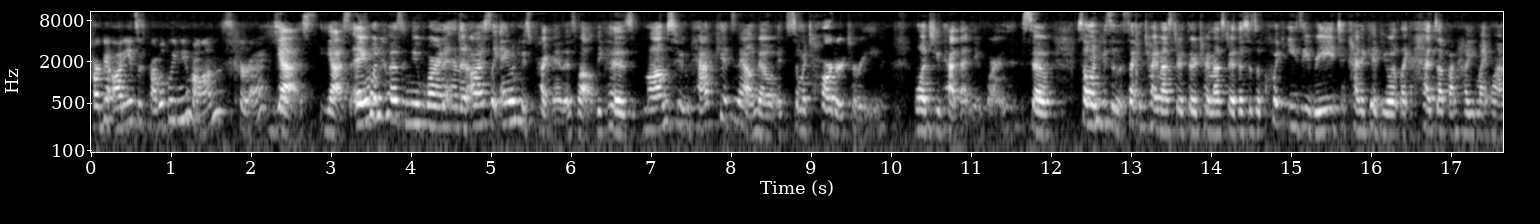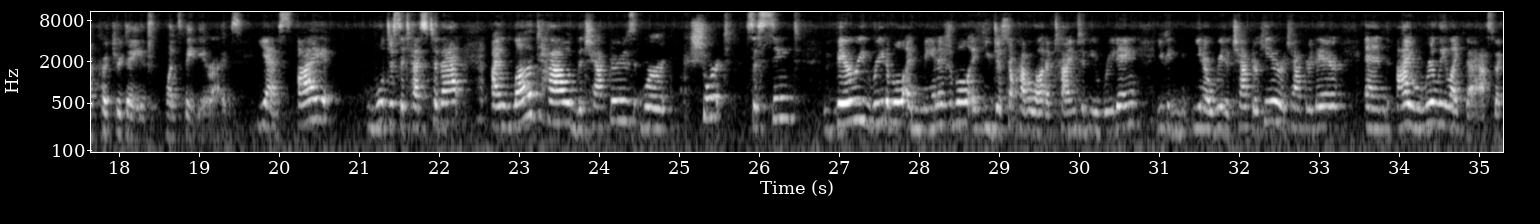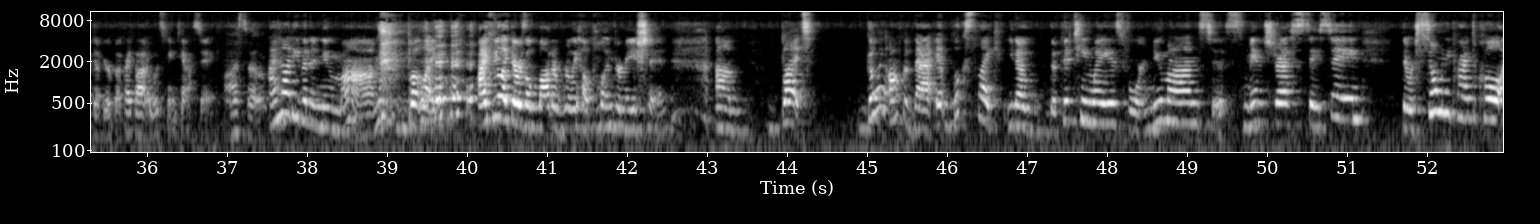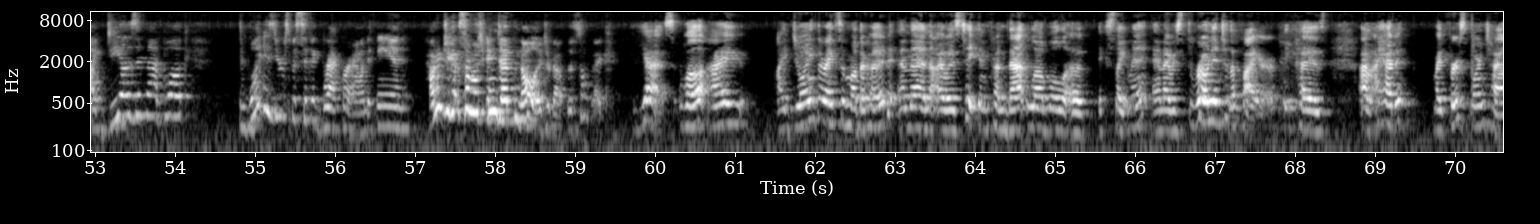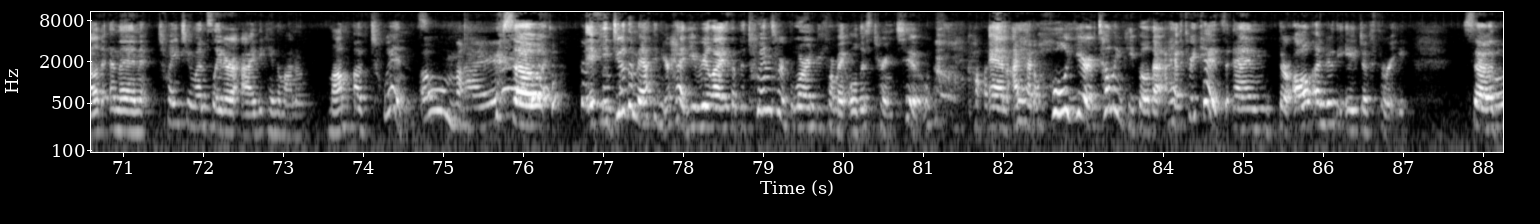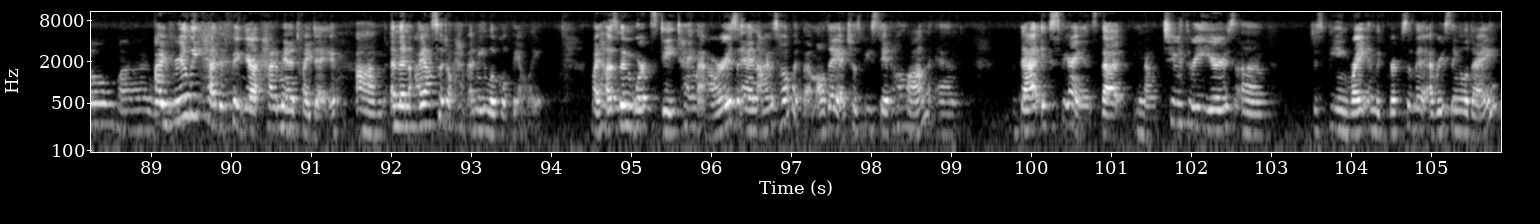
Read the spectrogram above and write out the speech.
target audience is probably new moms, correct? Yes, yes. Anyone who has a newborn, and then honestly, anyone who's pregnant as well, because moms who have kids now know it's so much harder to read once you've had that newborn. So someone who's in the second trimester, third trimester, this is a quick, easy read to kind of give you a, like a heads up on how you might want to approach your days once baby arrives. Yes, I will just attest to that. I loved how the chapters were short, succinct, very readable and manageable if you just don't have a lot of time to be reading. You can, you know, read a chapter here, a chapter there, and I really like that aspect of your book. I thought it was fantastic. Awesome. I'm not even a new mom, but like, I feel like there was a lot of really helpful information. Um, but going off of that, it looks like, you know, the 15 ways for new moms to manage stress, stay sane. There were so many practical ideas in that book what is your specific background and how did you get so much in-depth knowledge about this topic? Yes, well, I I joined the ranks of motherhood and then I was taken from that level of excitement and I was thrown into the fire because um, I had my firstborn child and then 22 months later I became the mom of, mom of twins. Oh my. So if you do the math in your head, you realize that the twins were born before my oldest turned two. And I had a whole year of telling people that I have three kids and they're all under the age of three. So oh I really had to figure out how to manage my day. Um, and then I also don't have any local family. My husband works daytime hours and I was home with them all day. I chose to be a stay-at-home mom and that experience, that you know, two, three years of just being right in the grips of it every single day,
